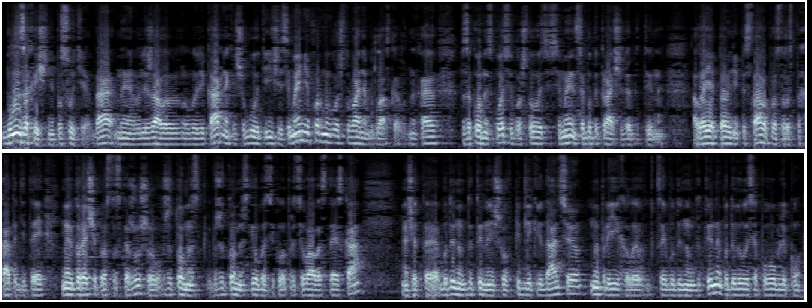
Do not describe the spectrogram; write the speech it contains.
Були захищені по суті, да? не лежали в лікарнях, якщо будуть інші сімейні форми влаштування, будь ласка, нехай в законний спосіб влаштовуються сімейні, це буде краще для дитини. Але є певні підстави просто розпихати дітей. Ми, до речі, просто скажу, що в Житомирській, в Житомирській області, коли працювали з ТСК, Значить, е, будинок дитини йшов під ліквідацію. Ми приїхали в цей будинок дитини, подивилися по обліку.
